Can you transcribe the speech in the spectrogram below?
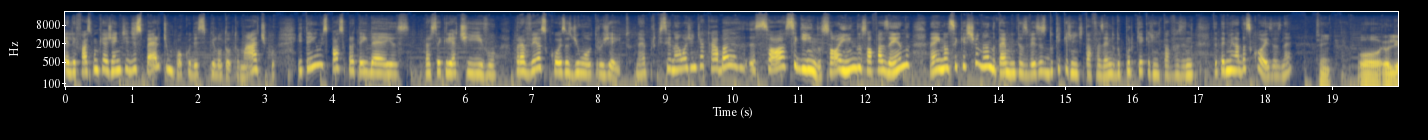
ele faz com que a gente desperte um pouco desse piloto automático e tenha um espaço para ter ideias, para ser criativo, para ver as coisas de um outro jeito, né? Porque senão a gente acaba só seguindo, só indo, só fazendo, né? E não se questionando até muitas vezes do que, que a gente está fazendo, do porquê que a gente está fazendo determinadas coisas, né? Sim. eu li,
